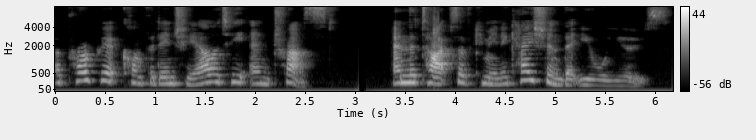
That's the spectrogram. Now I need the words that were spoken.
appropriate confidentiality and trust and the types of communication that you will use.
